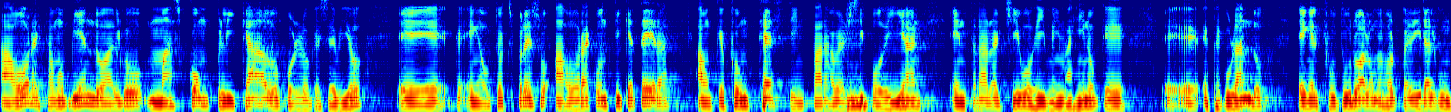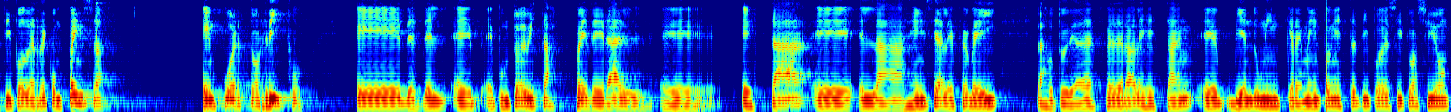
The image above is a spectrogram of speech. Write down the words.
Ahora estamos viendo algo más complicado con lo que se vio eh, en AutoExpreso, ahora con tiquetera, aunque fue un testing para ver si podían entrar archivos y me imagino que eh, especulando en el futuro a lo mejor pedir algún tipo de recompensa en Puerto Rico, eh, desde el, el punto de vista federal, está eh, la agencia del FBI, las autoridades federales están eh, viendo un incremento en este tipo de situación,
